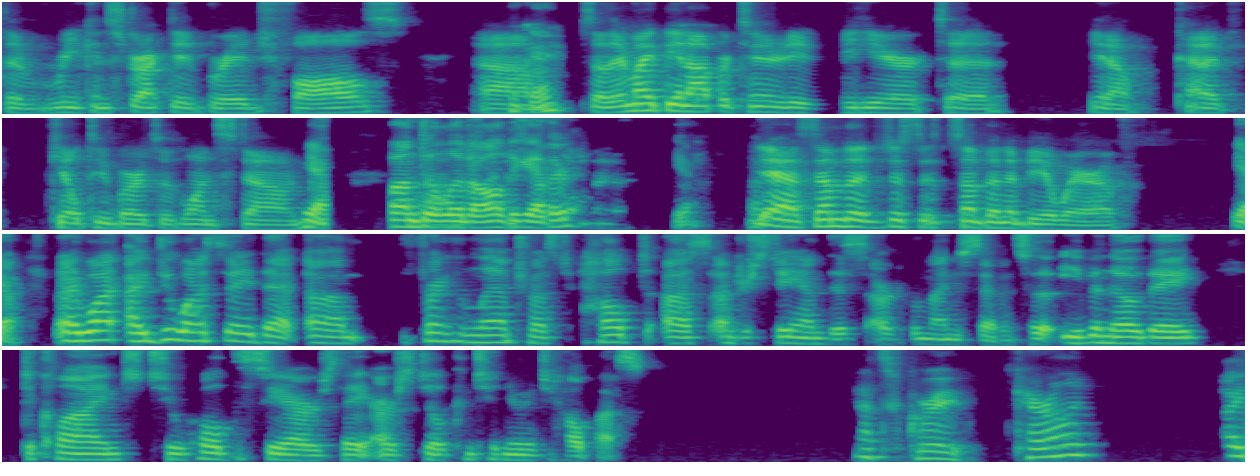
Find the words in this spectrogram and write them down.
the reconstructed bridge falls. Um, okay. So there might be an opportunity here to, you know, kind of kill two birds with one stone. Yeah, bundle um, it all together. yeah. Okay. Yeah, something just something to be aware of. Yeah, I want. I do want to say that um, Franklin Land Trust helped us understand this Article 97. So even though they declined to hold the CRs, they are still continuing to help us. That's great, Carolyn. I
